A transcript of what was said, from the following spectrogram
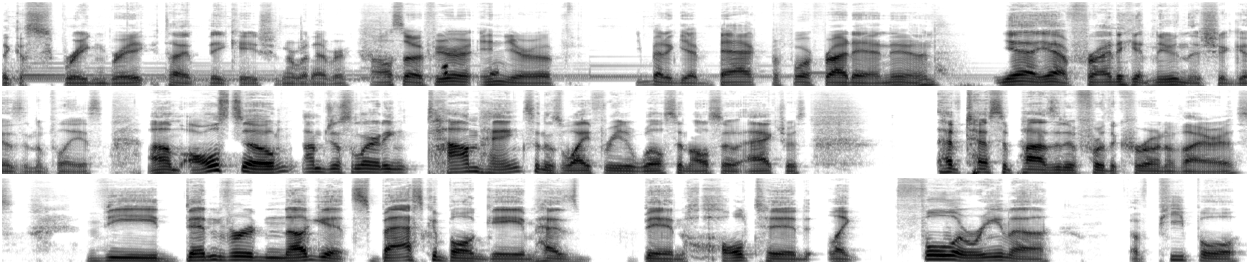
like a spring break type vacation or whatever. Also, if you're in Europe, you better get back before Friday at noon. Yeah, yeah. Friday at noon, this shit goes into place. Um, also, I'm just learning Tom Hanks and his wife Rita Wilson, also actress, have tested positive for the coronavirus. The Denver Nuggets basketball game has been halted, like full arena of people,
